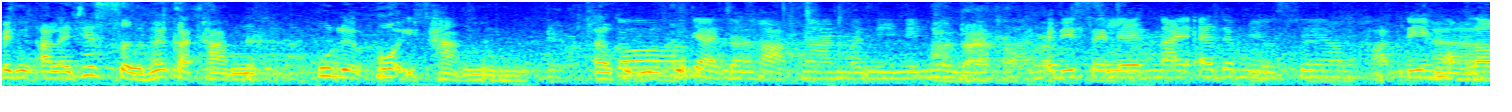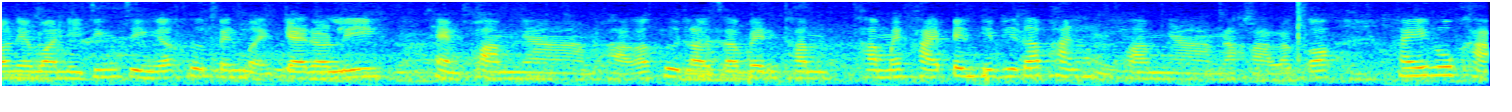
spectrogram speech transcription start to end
เป็นอะไรที่เสริมให้กับทางผู้บริโภคอีกทางหนึ่งเอ่อก็คุณคุณอยากจะฝากงานวันนี้นิดนึงนะคะ m e d i c e l e n Night at the Museum ค่ะธีมของค่ะเราในวันนี้จริง ๆ ก็คือเป็นเหมือนแกลเลอรี่แห่งความงามค่ะ ก็คือเราจะเป็นทำทำคล้ายๆเป็นพิพิธภัณฑ์แห่งความงามนะคะ แล้วก็ให้ลูกค้า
